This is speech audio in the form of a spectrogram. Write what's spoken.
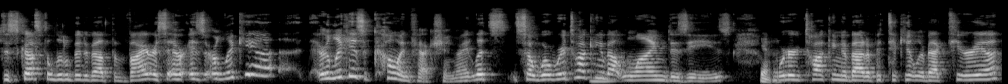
discussed a little bit about the virus. Is Ehrlichia Ehrlichia is a co-infection, right? Let's so where we're talking about Lyme disease, yeah. we're talking about a particular bacteria,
